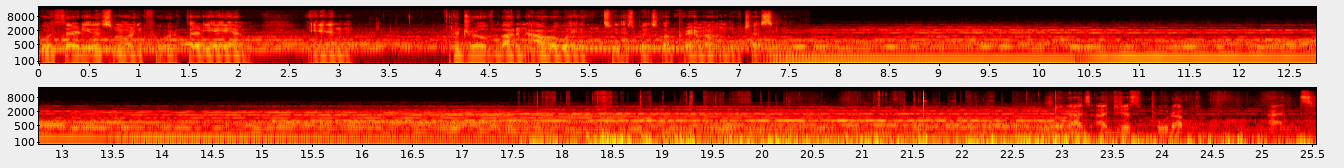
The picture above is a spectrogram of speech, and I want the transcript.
4.30 this morning, 4.30 a.m. And I drove about an hour away to this place called Prayer Mountain, which has some pulled up at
